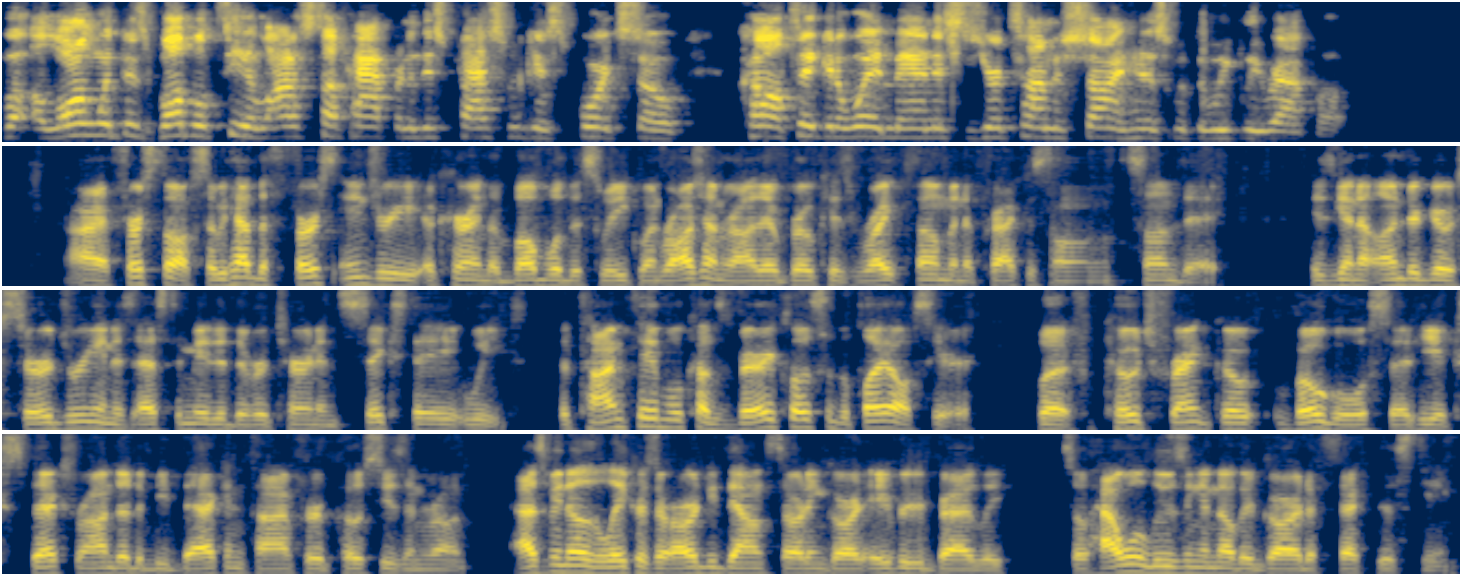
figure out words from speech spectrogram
but along with this bubble tea, a lot of stuff happened in this past week in sports. So, Kyle, take it away, man. This is your time to shine. Hit us with the weekly wrap up. All right, first off, so we had the first injury occur in the bubble this week when Rajon Rondo broke his right thumb in a practice on Sunday. He's going to undergo surgery and is estimated to return in six to eight weeks. The timetable comes very close to the playoffs here, but Coach Frank Vogel said he expects Rondo to be back in time for a postseason run. As we know, the Lakers are already down starting guard Avery Bradley, so how will losing another guard affect this team?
